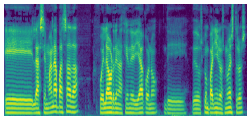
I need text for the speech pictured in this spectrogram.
Eh, la semana pasada fue la ordenación de diácono de, dos compañeros nuestros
